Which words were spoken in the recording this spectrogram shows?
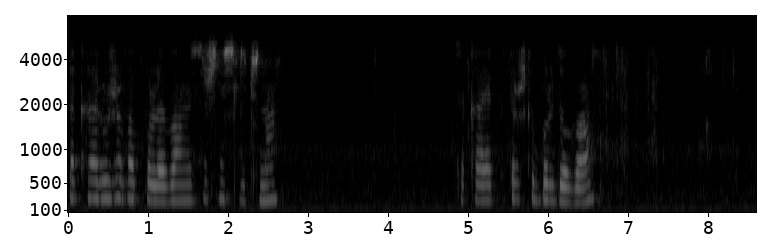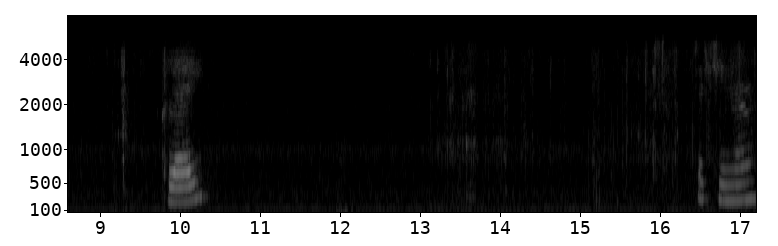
Taka różowa polewa, ona jest strasznie śliczna. Taka jakby troszkę bordowa. Klej. Cekiny.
